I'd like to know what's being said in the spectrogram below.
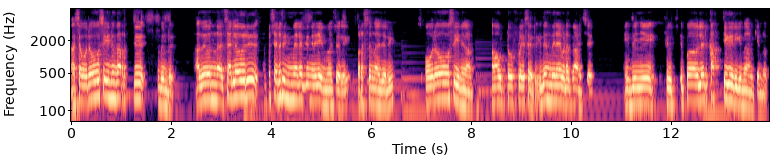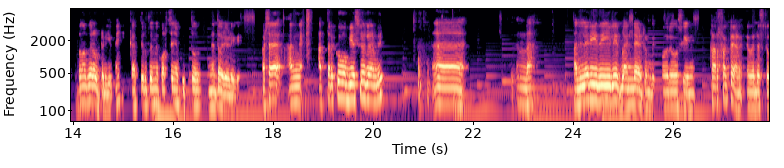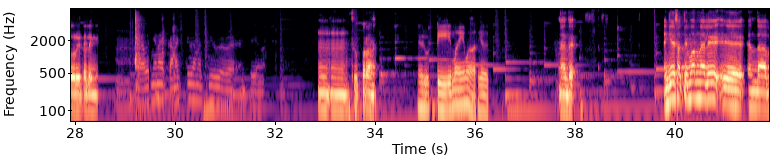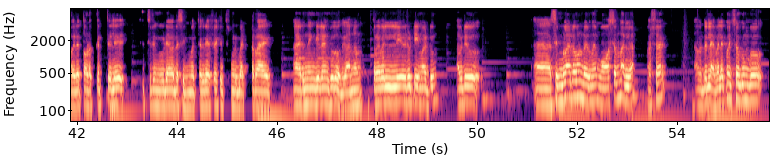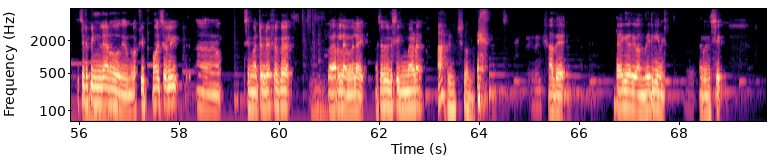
പക്ഷെ ഓരോ സീനും കറക്റ്റ് ഇതുണ്ട്. അത് എന്താ ചില ഒരു ഇപ്പൊ ചില സിനിമയിലൊക്കെ ഇങ്ങനെ ചെയ്യുമ്പോൾ വെച്ചാൽ പ്രശ്നം എന്താ വെച്ചാൽ ഓരോ സീന് കാണും. ഔട്ട് ഓഫ് പ്ലേസ് ആയിട്ട്. ഇത് എന്തിനാ ഇവിടെ കാണിച്ചേ? ഇത് ഇനി ഫ്യൂച്ചർ ഇപ്പൊ ഒരു കത്തി കയറിയിരിക്കുന്ന കാണിക്കണ്ടോ? ഇപ്പൊ നമുക്ക് ഔട്ട് അടിക്കും. ഏഹ് കത്തി എടുത്ത് തന്നെ കുറച്ച് ഞാൻ കുത്തു അങ്ങനത്തെ പരിപാടിയൊക്കെ. പക്ഷെ അങ്ങ അത്രയ്ക്ക് ഓബിയസ്ലി അല്ലാണ്ട് എന്താ നല്ല രീതിയിൽ ബ്ലെൻഡ് ആയിട്ടുണ്ട് ഓരോ സീനും പെർഫെക്റ്റ് ആണ് ഇവരുടെ സ്റ്റോറി ടെല്ലിങ് കണക്ട് കണക്ട് ചെയ്യുന്നത്. സൂപ്പറാണ്. ഒരു ടീമായി മാറിയത്. അതെ. എനിക്ക് സത്യം പറഞ്ഞാൽ എന്താ അവർ തുടക്കത്തിൽ ഇച്ചിരി കൂടി അവരുടെ സിനിമറ്റോഗ്രാഫി ഒക്കെ ഇച്ചിരി കൂടി ബെറ്റർ ആയി ആയിരുന്നെങ്കിൽ എനിക്ക് തോന്നി. കാരണം ഇത്ര വലിയൊരു ടീമായിട്ടും അവർ സിമ്പിൾ ആയിട്ട് കൊണ്ടുവരുന്നത് മോശം എന്നല്ല പക്ഷെ അവരുടെ ലെവലൊക്കെ വെച്ച് നോക്കുമ്പോ ഇച്ചിരി പിന്നിലായിരുന്നു തോന്നിയിരുന്നു. പക്ഷെ ഇപ്പൊ വെച്ചാൽ സിനിമാറ്റോഗ്രാഫി ഒക്കെ വേറെ ലെവലായി ഒരു സിനിമയുടെ റിൻഷ് വന്നു. അതെ. ഇതേ കയറി വന്നിരിക്കുന്നു റിൻഷ്.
